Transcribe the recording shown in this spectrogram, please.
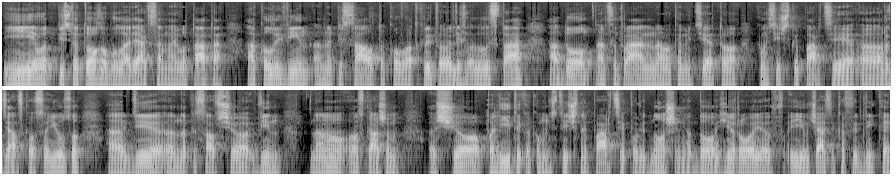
І от після того була реакція моєго тата. А коли він написав такого відкритого листа до Центрального комітету Комуністичної партії е, Радянського Союзу, е, де е, написав, що він ну, скажімо, що політика комуністичної партії по відношенню до героїв і учасників Великої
